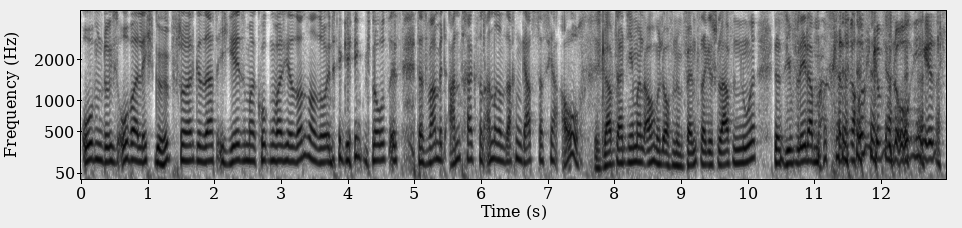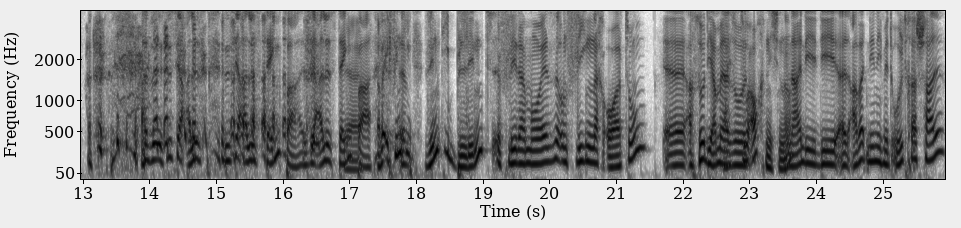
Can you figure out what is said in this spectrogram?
oben durchs Oberlicht gehüpft und hat gesagt, ich gehe jetzt mal gucken, was hier sonst noch so in der Gegend los ist. Das war mit Antrax und anderen Sachen gab es das ja auch. Ich glaube, da hat jemand auch mit offenem Fenster geschlafen, nur, dass die Fledermaus dann rausgeflogen ist. Also es ist ja alles, es ist ja alles denkbar, es ist ja alles denkbar. Aber ich finde, die, sind die blind, äh, Fledermäuse, und fliegen nach Ortung? Äh, ach so, die haben ja Weißt so. du auch nicht, ne? Nein, die, die äh, arbeiten die nicht mit Ultraschall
